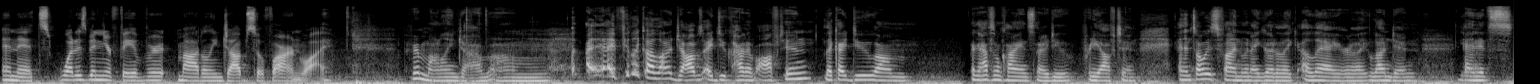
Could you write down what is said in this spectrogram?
and it's what has been your favorite modeling job so far and why? favorite modeling job. Um, I, I feel like a lot of jobs I do kind of often. Like I do. Um, like I have some clients that I do pretty often, and it's always fun when I go to like LA or like London, and it's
